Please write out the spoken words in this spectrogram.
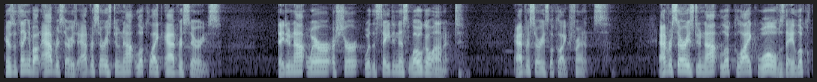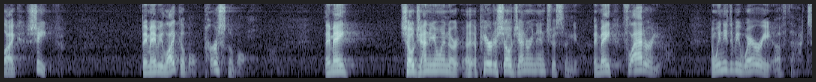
Here's the thing about adversaries adversaries do not look like adversaries, they do not wear a shirt with a Satanist logo on it. Adversaries look like friends. Adversaries do not look like wolves, they look like sheep. They may be likable, personable. They may show genuine or uh, appear to show genuine interest in you. They may flatter you. And we need to be wary of that.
